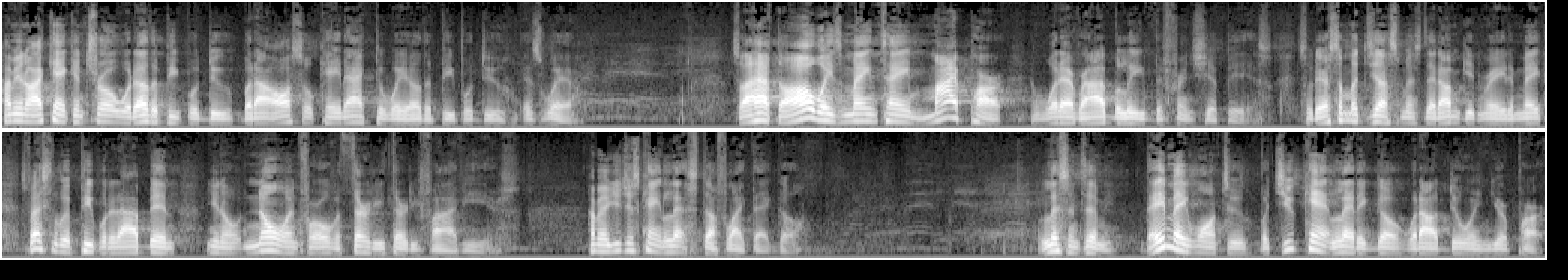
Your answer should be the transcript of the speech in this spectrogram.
I mean, I can't control what other people do, but I also can't act the way other people do as well. So I have to always maintain my part in whatever I believe the friendship is. So there's some adjustments that I'm getting ready to make, especially with people that I've been, you know, knowing for over 30, 35 years. I mean, you just can't let stuff like that go. Listen to me. They may want to, but you can't let it go without doing your part.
